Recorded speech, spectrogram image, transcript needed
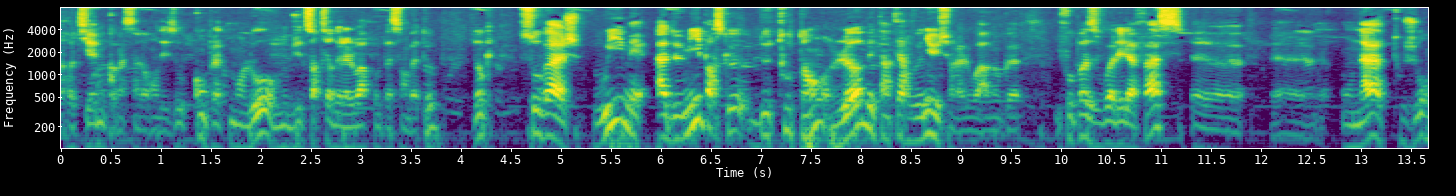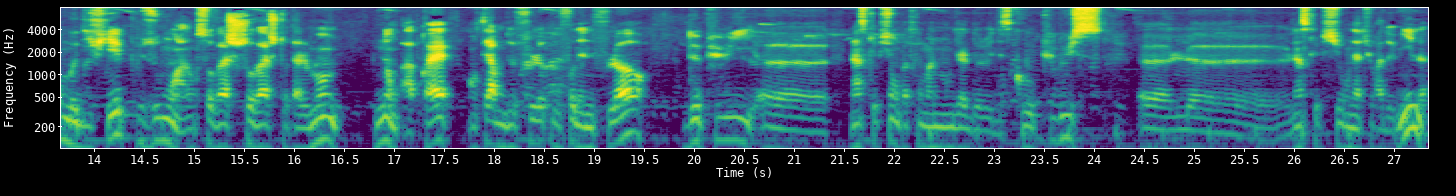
retiennent, comme à Saint-Laurent-des-Eaux, complètement l'eau. On est obligé de sortir de la Loire pour le passer en bateau. Donc sauvage, oui, mais à demi parce que de tout temps, l'homme est intervenu sur la Loire. Donc euh, il ne faut pas se voiler la face. Euh, euh, on a toujours modifié plus ou moins. Donc sauvage, sauvage totalement, non. Après, en termes de, faune et de flore, depuis l'inscription au patrimoine mondial de l'UNESCO plus l'inscription Natura 2000,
